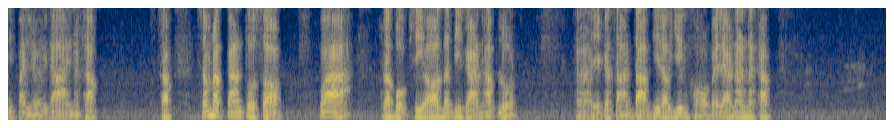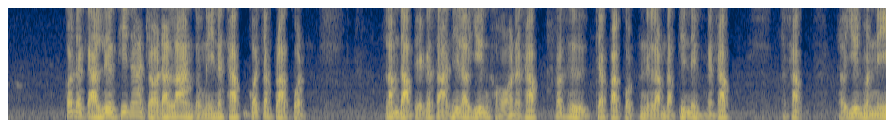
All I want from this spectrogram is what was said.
นี้ไปเลยได้นะครับครับสำหรับการตรวจสอบว่าระบบ COS ได้มีการอัปโหลดอเอกสารตามที่เรายื่นขอไปแล้วนั้นนะครับ ก็ในการเลือกที่หน้าจอด้านล่างตรงนี้นะครับ ก็จะปรากฏ ลำดับเอกสารที่เรายื่นขอนะครับ ก็คือจะปรากฏในลำดับที่1นงนะครับนะครับ เรายื่นวันนี้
